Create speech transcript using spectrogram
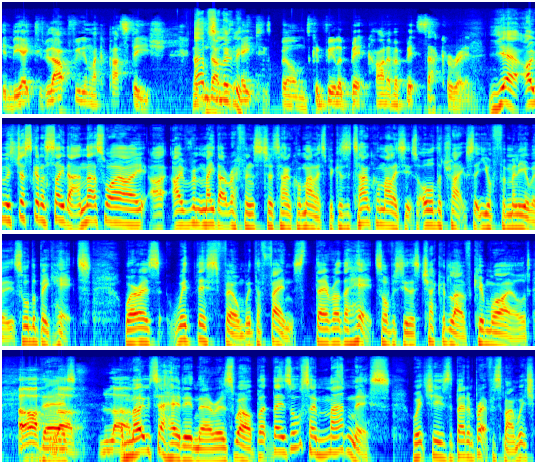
in the '80s without feeling like a pastiche Absolutely. Sometimes these 80s films can feel a bit kind of a bit saccharine. Yeah, I was just going to say that, and that's why I, I, I, made that reference to A Town Called Malice, because A Town Called Malice, it's all the tracks that you're familiar with, it's all the big hits. Whereas with this film, with The Fence, there are the hits. Obviously, there's Chequered Love, Kim Wilde. Oh, there's love. Love. a Motorhead in there as well. But there's also Madness, which is the Bed and Breakfast Man, which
